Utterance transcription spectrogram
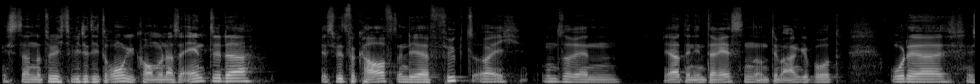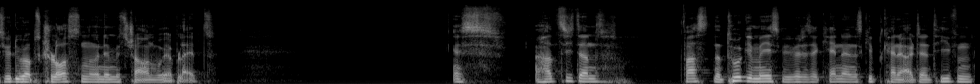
ist dann natürlich wieder die Drohung gekommen. Also entweder es wird verkauft und ihr fügt euch unseren, ja, den Interessen und dem Angebot, oder es wird überhaupt geschlossen und ihr müsst schauen, wo ihr bleibt. Es hat sich dann fast naturgemäß, wie wir das erkennen, es gibt keine Alternativen,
